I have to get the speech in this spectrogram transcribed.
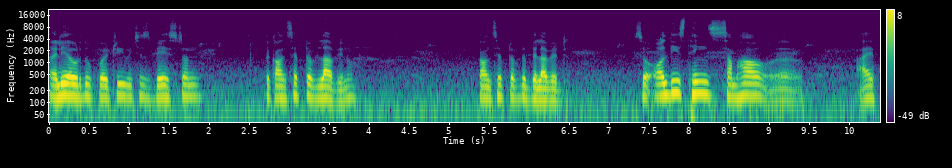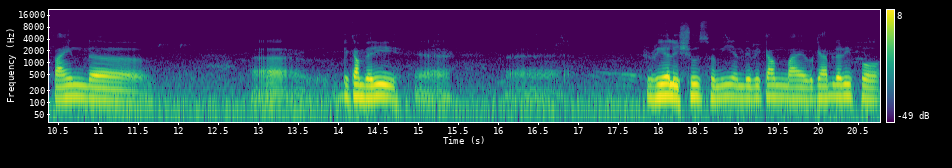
earlier Urdu poetry which is based on the concept of love, you know, concept of the beloved. So all these things somehow uh, I find uh, uh, become very uh, uh, real issues for me and they become my vocabulary for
